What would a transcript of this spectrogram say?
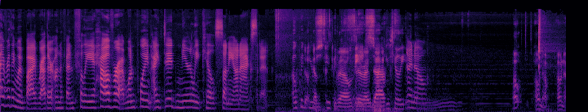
Everything went by rather uneventfully. However, at one point, I did nearly kill Sunny on accident. Open Got your them stupid zero, zero face so I can kill you. I know. Oh, oh no, oh no.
